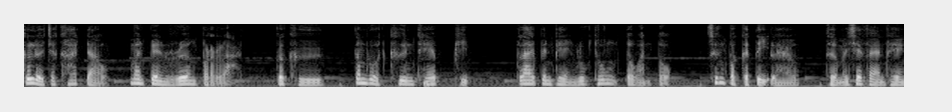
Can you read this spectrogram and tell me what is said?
ก็เลยจะคาดเดา มันเป็นเรื่องประหลาด ก็คือตำรวจคืนเทปผิด กลายเป็นเพลงลูกทุ่งตะวันตก ซึ่งปกติแล้ว เธอไม่ใช่แฟนเพลง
